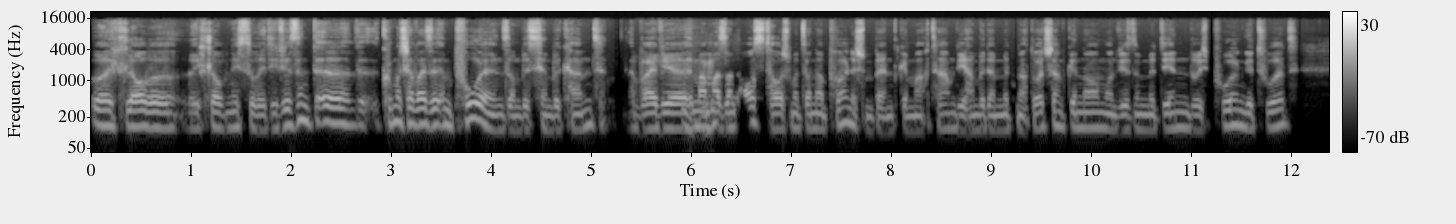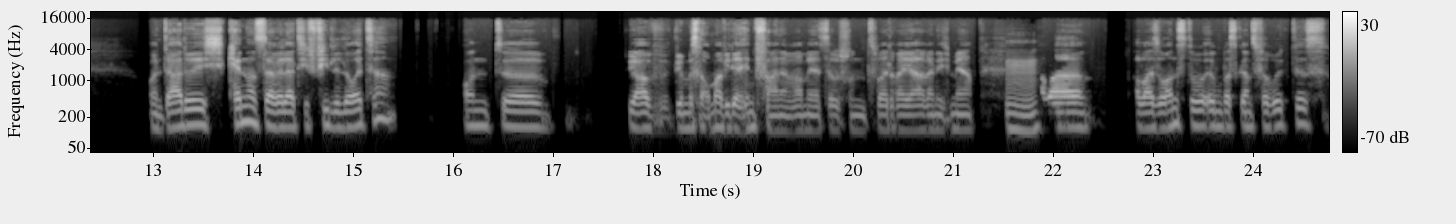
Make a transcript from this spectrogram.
Aber Ich glaube, ich glaube nicht so richtig. Wir sind äh, komischerweise in Polen so ein bisschen bekannt, weil wir immer Mhm. mal so einen Austausch mit so einer polnischen Band gemacht haben. Die haben wir dann mit nach Deutschland genommen und wir sind mit denen durch Polen getourt. Und dadurch kennen uns da relativ viele Leute. Und äh, ja, wir müssen auch mal wieder hinfahren. Da waren wir jetzt auch schon zwei, drei Jahre nicht mehr. Mhm. Aber, aber sonst so irgendwas ganz Verrücktes.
